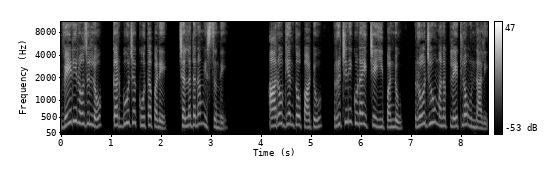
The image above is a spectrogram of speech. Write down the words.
వేడి రోజుల్లో కర్బూజ కూతపడే చల్లదనం ఇస్తుంది. ఆరోగ్యంతో పాటు రుచిని కూడా ఇచ్చే ఈ పండు రోజూ మన ప్లేట్లో ఉండాలి.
